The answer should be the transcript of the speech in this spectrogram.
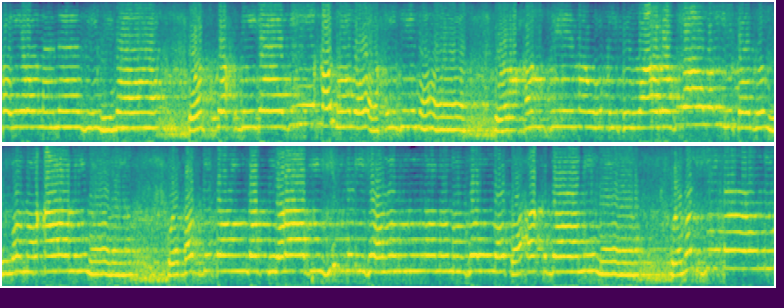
خير منازلنا. وافتح بجاديق ملاحدنا وارحم في موقف العرض عليك ذل مقامنا. وثبت عند اضطراب جسر جهنم مزلة أقدامنا ونجنا من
